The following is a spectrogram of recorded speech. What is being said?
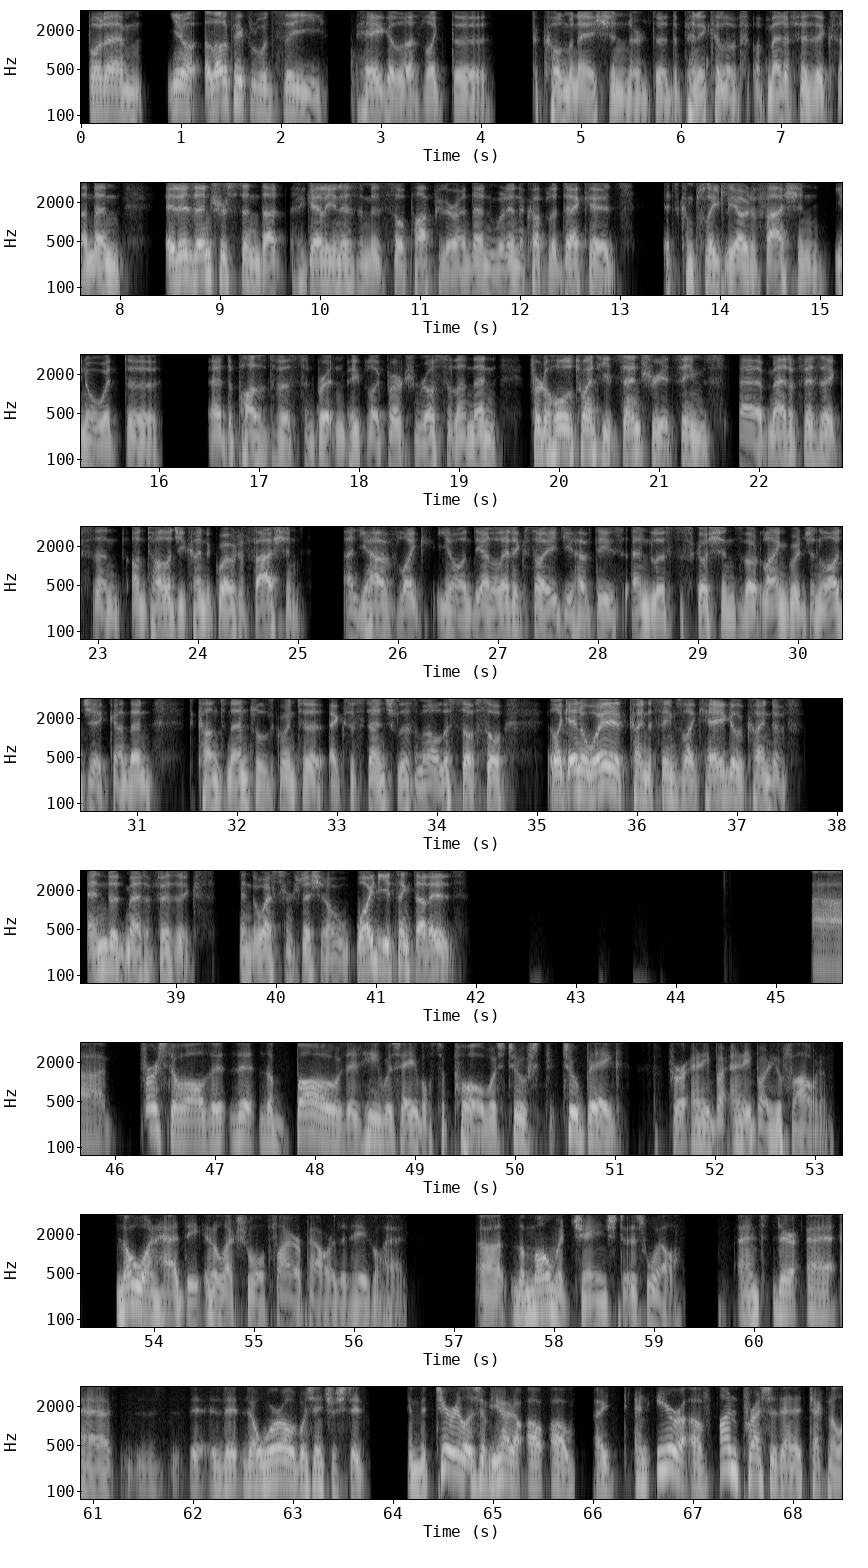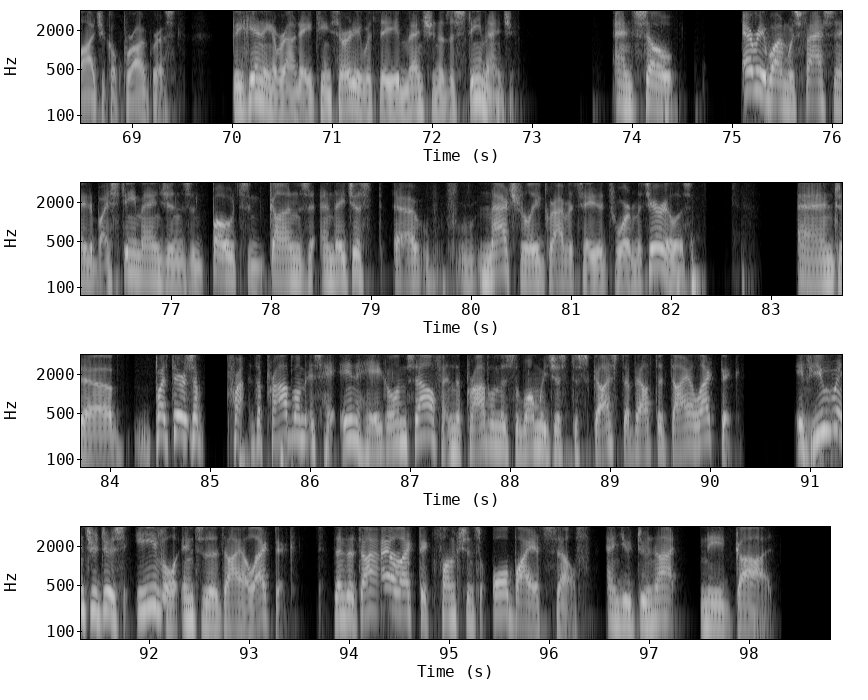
but um, you know, a lot of people would see Hegel as like the the culmination or the, the pinnacle of, of metaphysics. And then it is interesting that Hegelianism is so popular, and then within a couple of decades, it's completely out of fashion. You know, with the uh, the positivists in Britain, people like Bertrand Russell, and then for the whole 20th century, it seems uh, metaphysics and ontology kind of go out of fashion. And you have like you know on the analytic side, you have these endless discussions about language and logic, and then the Continentals go into existentialism and all this stuff. So, like in a way, it kind of seems like Hegel kind of ended metaphysics in the Western tradition. Why do you think that is? Uh, first of all, the, the, the bow that he was able to pull was too too big for anybody anybody who followed him. No one had the intellectual firepower that Hegel had. Uh, the moment changed as well and there, uh, uh, the, the world was interested in materialism. You had a, a, a, an era of unprecedented technological progress, beginning around 1830 with the invention of the steam engine. And so everyone was fascinated by steam engines and boats and guns, and they just uh, naturally gravitated toward materialism. And uh, but there's a pro- the problem is in Hegel himself, and the problem is the one we just discussed about the dialectic. If you introduce evil into the dialectic, then the dialectic functions all by itself, and you do not need God.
